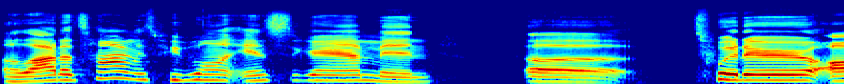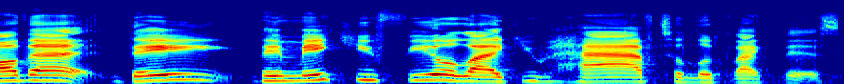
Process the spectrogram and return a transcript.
a lot of times people on Instagram and uh Twitter, all that, they they make you feel like you have to look like this.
